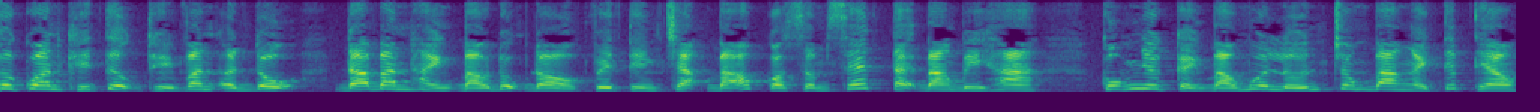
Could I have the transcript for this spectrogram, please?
Cơ quan khí tượng thủy văn Ấn Độ đã ban hành báo động đỏ về tình trạng bão có sấm sét tại bang Bihar, cũng như cảnh báo mưa lớn trong 3 ngày tiếp theo.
